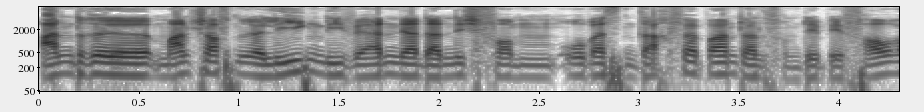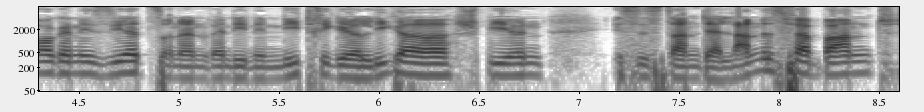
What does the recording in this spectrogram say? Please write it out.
andere Mannschaften oder Ligen, die werden ja dann nicht vom obersten Dachverband, also vom DBV organisiert, sondern wenn die eine niedrige Liga spielen, ist es dann der Landesverband.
